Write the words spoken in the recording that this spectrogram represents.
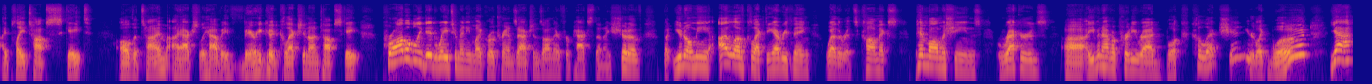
I play Topps Skate all the time. I actually have a very good collection on Topps Skate. Probably did way too many microtransactions on there for packs than I should have. But you know me, I love collecting everything, whether it's comics, pinball machines, records, uh, I even have a pretty rad book collection. You're like, what? Yeah,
